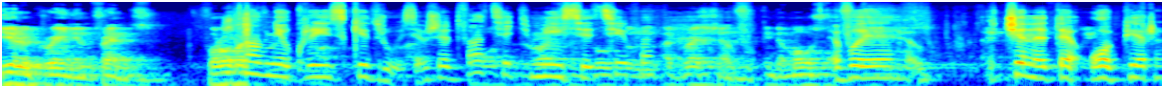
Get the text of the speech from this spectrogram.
Dear Ukrainian friends, Шановні українські друзі, вже 20 місяців ви чините опір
